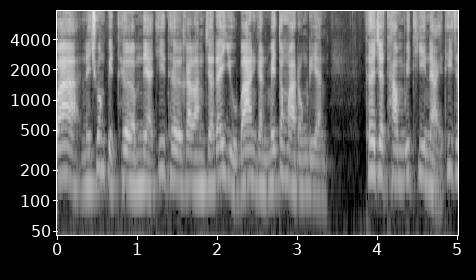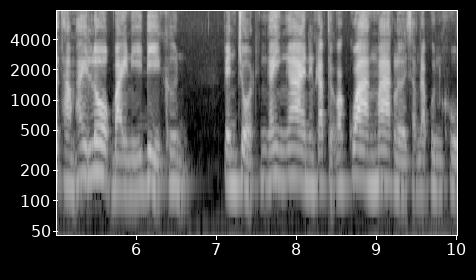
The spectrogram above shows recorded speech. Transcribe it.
ว่าในช่วงปิดเทอมเนี่ยที่เธอกำลังจะได้อยู่บ้านกันไม่ต้องมาโรงเรียน เธอจะทำวิธีไหนที่จะทำให้โลกใบนี้ดีขึ้น เป็นโจทย์ง่ายๆนะครับแต่ก็กว้างมากเลยสำหรับคุณครู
